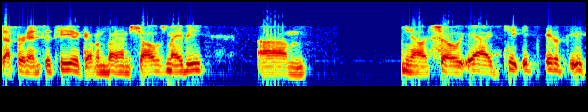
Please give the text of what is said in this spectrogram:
separate entity, they're governed by themselves, maybe. Um, you know, so yeah, it, it, it, it,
